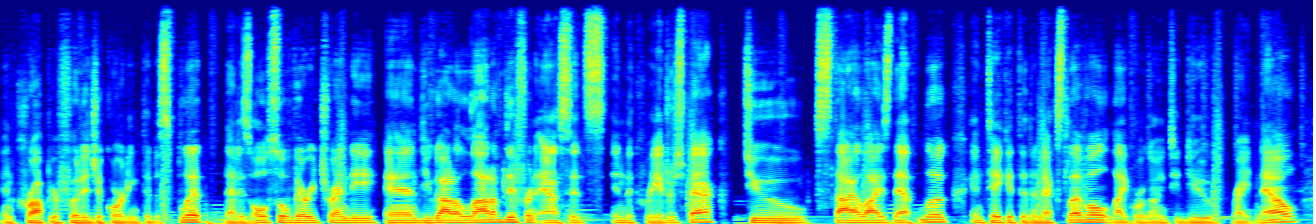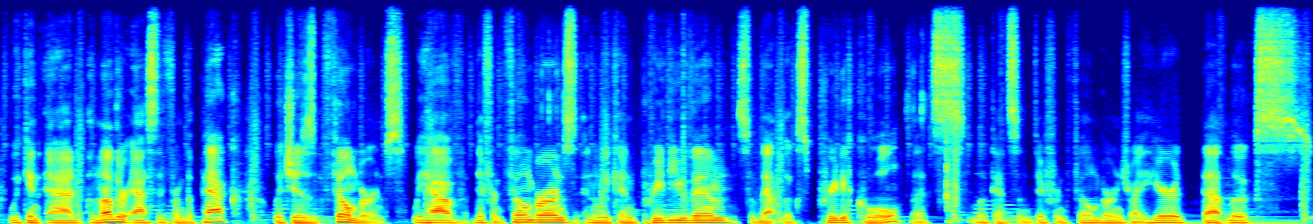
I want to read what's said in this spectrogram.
and crop your footage according to the split. That is also very trendy. And you got a lot of different assets in the creators pack to stylize that look and take it to the next level like we're going to do right now. We can add another asset from the pack, which is film burns. We have different film burns and we can preview them. So that looks pretty cool. Let's look at some different film burns right here. That looks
